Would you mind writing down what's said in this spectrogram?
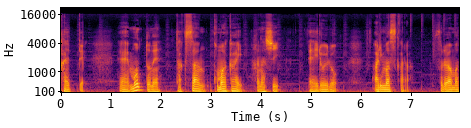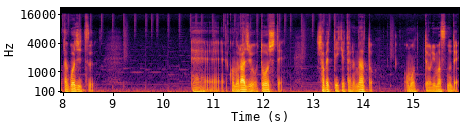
帰って、えー、もっとねたくさん細かい話、えー、いろいろありますからそれはまた後日、えー、このラジオを通して喋っていけたらなと思っておりますので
